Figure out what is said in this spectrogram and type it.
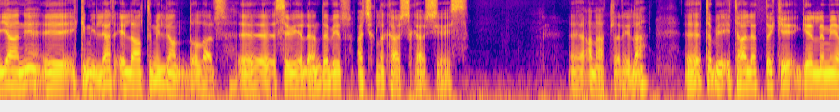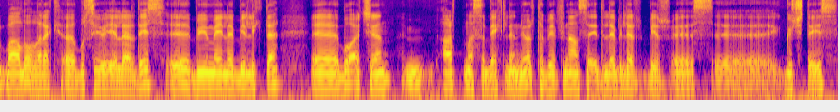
yani e, 2 milyar 56 milyon dolar e, seviyelerinde bir açıkla karşı karşıyayız. E, ana hatlarıyla. E, tabii ithalattaki gerilemeye bağlı olarak e, bu seviyelerdeyiz. E, büyümeyle birlikte e, bu açığın artması bekleniyor. Tabii finanse edilebilir bir e, e, güçteyiz.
